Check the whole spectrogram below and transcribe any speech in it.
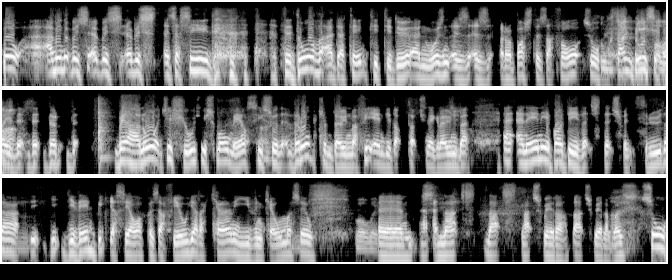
Well, I mean, it was, it was, it was, as I said, the door that I'd attempted to do it in wasn't as, as robust as I thought. So well, basically, the, the, the, well, I know it just shows you small mercy. So the, the, rope came down, my feet ended up touching the ground. But and anybody that's that's went through that, mm. you, you, then beat yourself up as a failure. I can't even kill myself. Well, um, and that's that's that's where I, that's where I was. So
